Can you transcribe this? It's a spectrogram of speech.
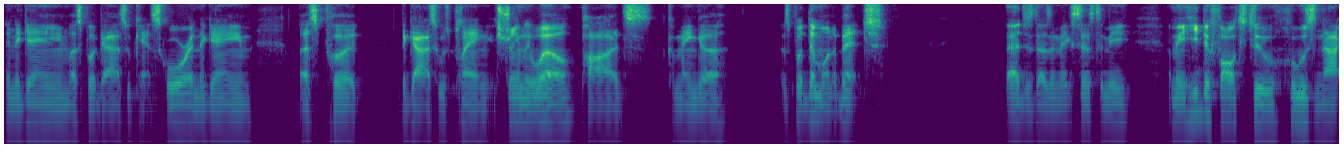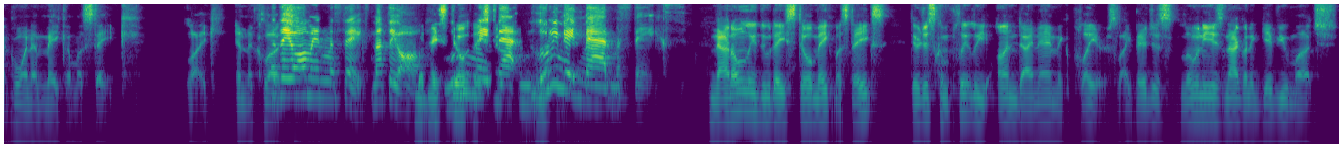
in the game. Let's put guys who can't score in the game. Let's put the guys who's playing extremely well, Pods, Kuminga. Let's put them on the bench. That just doesn't make sense to me. I mean, he defaults to who's not going to make a mistake, like in the clutch. But they all made mistakes. Not they all. But they still- Looney they made still- mad, Looney made mad mistakes. not only do they still make mistakes, they're just completely undynamic players. Like they're just Looney is not going to give you much.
